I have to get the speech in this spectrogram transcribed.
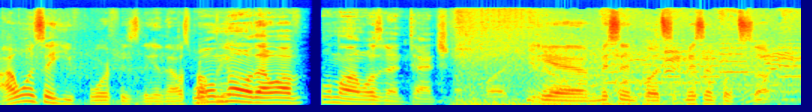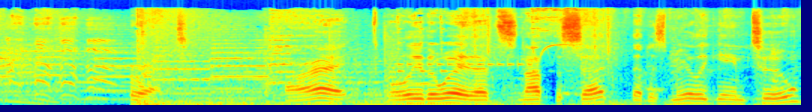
I wouldn't say he forfeits the game. That was Well, probably no, that wa- well, no, that wasn't intentional, but you know, yeah misinputs. Misinputs suck. correct. All right. Well, either way, that's not the set. That is merely game two.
